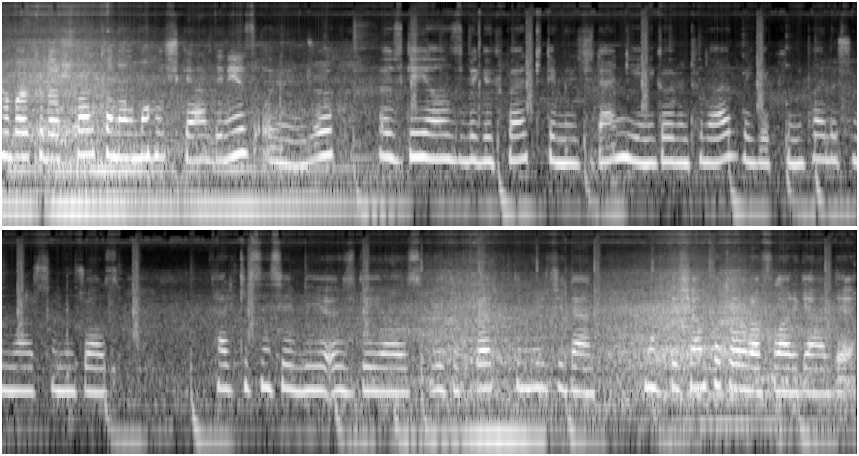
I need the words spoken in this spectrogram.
Merhaba arkadaşlar kanalıma hoş geldiniz. Oyuncu Özge Yağız ve Gökberk Demirci'den yeni görüntüler ve yepyeni paylaşımlar sunacağız. Herkesin sevdiği Özge Yağız ve Gökberk Demirci'den muhteşem fotoğraflar geldi.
